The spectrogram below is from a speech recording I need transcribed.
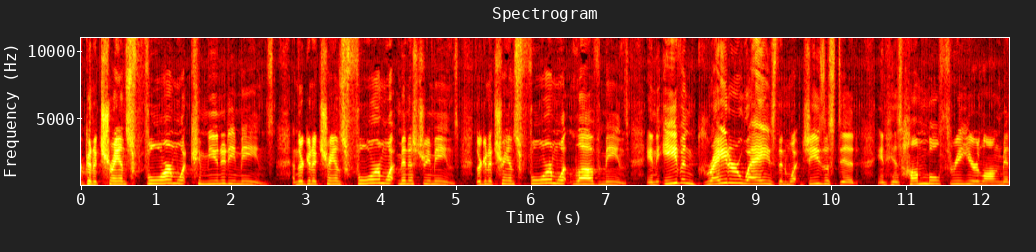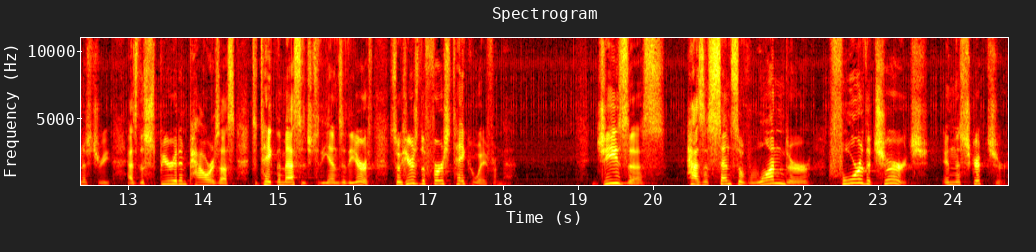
going to transform what community means, and they're going to transform what ministry means. They're going to transform what love means in even greater ways than what Jesus did in his humble three year long ministry as the Spirit empowers us to take the message to the ends of the earth. So here's the first takeaway from that Jesus has a sense of wonder for the church in the scripture.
